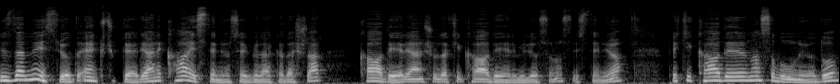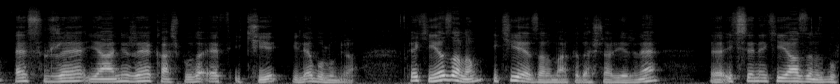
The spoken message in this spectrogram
Bizden ne istiyordu? En küçük değer. Yani k isteniyor sevgili arkadaşlar. K değeri yani şuradaki k değeri biliyorsunuz isteniyor. Peki k değeri nasıl bulunuyordu? f r yani r kaç burada? f2 ile bulunuyor. Peki yazalım. 2 yazalım arkadaşlar yerine. E, x'ine 2 yazdınız bu,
